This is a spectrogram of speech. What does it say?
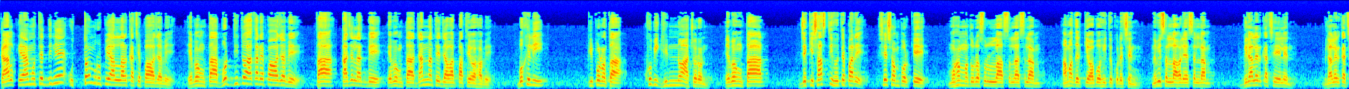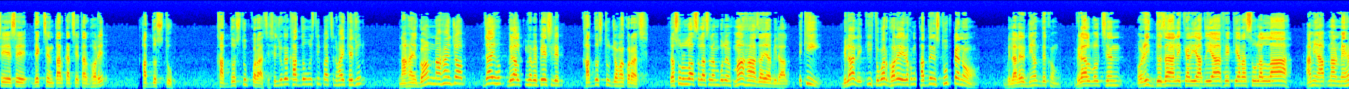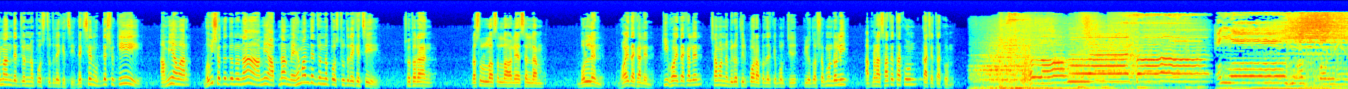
কাল কেয়ামতের দিনে উত্তম রূপে আল্লাহর কাছে পাওয়া যাবে এবং তা বর্ধিত আকারে পাওয়া যাবে, তা কাজে লাগবে এবং তা জান্নাতে যাওয়ার পাথেও হবে। বখিলি কৃপণতা খুবই ঘৃণ্য আচরণ এবং তার যে কি শাস্তি হতে পারে সে সম্পর্কে মোহাম্মদুর রসুল্লাহ সাল্লাহ সাল্লাম আমাদেরকে অবহিত করেছেন। নবী সাল্লাহ আলিয়া সাল্লাম বিলালের কাছে এলেন। বিলালের কাছে এসে দেখছেন তার কাছে, তার ঘরে খাদ্যস্তূপ। খাদ্যস্তূপ করা আছে। সে যুগের খাদ্য বুঝতেই পারছেন, হয় খেজুর, না হয় গম, না হয় জব। যাই হোক, বিলাল কীভাবে পেয়েছিলেন? খাদ্যস্তূপ জমা করা আছে। রাসুল্লাহ সাল্লাহ সাল্লাম বলে মা হা যায়া বিলাল? এ কি? বিলাল, এ কি? তোমার ঘরে এরকম খাদ্যের স্তূপ কেন? বিলালের নিয়ত দেখুন। বিলাল বলছেন রাসুল আল্লাহ আমি আপনার মেহমানদের জন্য প্রস্তুত রেখেছি। দেখছেন উদ্দেশ্য কি? আমি আমার ভবিষ্যতের জন্য না, আমি আপনার মেহমানদের জন্য প্রস্তুত রেখেছি। সুতরাং রাসুল্লাহ সাল্লাহ আলিয়াল্লাম বললেন, ভয় দেখালেন। কি ভয় দেখালেন? সামান্য বিরতির পর আপনাদেরকে বলছি, প্রিয় দর্শক মণ্ডলী, আপনারা সাথে থাকুন, কাছে থাকুন। আল্লাহ Akbar.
